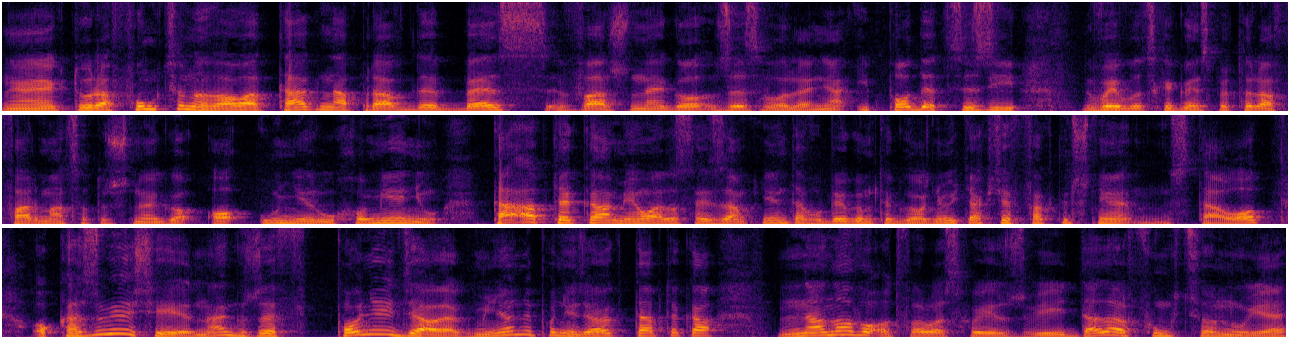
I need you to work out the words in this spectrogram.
e, która funkcjonowała tak naprawdę bez ważnego zezwolenia i po decyzji Wojewódzkiego Inspektora Farmaceutycznego o unieruchomieniu. Ta apteka miała zostać zamknięta w ubiegłym tygodniu i tak się faktycznie stało. Okazuje się jednak, że w poniedziałek, miniony poniedziałek, ta apteka na nowo otwarła swoje drzwi, nadal funkcjonuje.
